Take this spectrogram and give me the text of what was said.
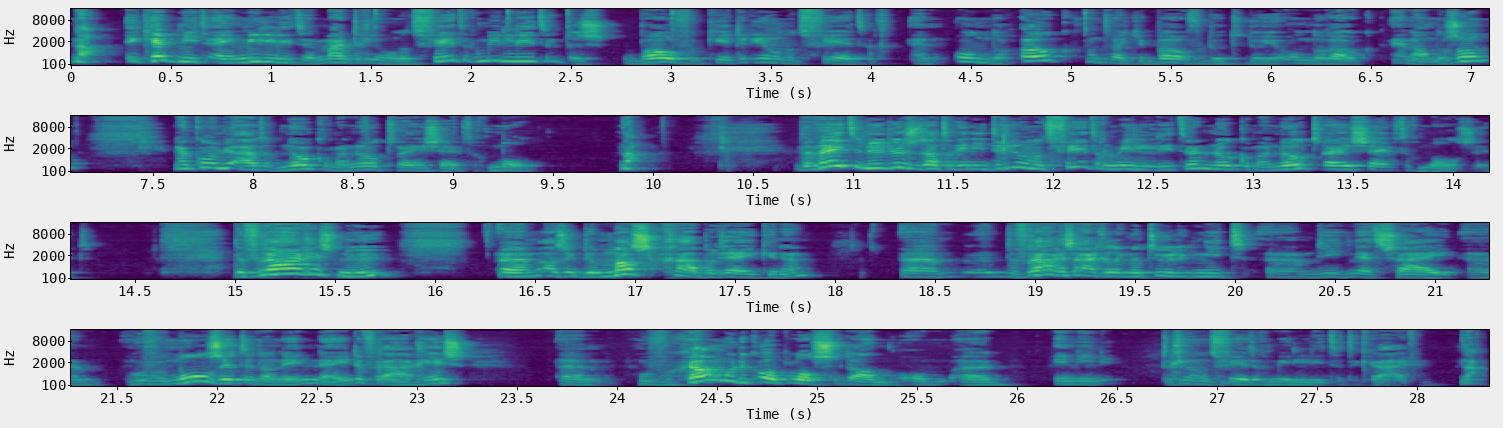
Nou, ik heb niet 1 milliliter, maar 340 milliliter. Dus boven keer 340 en onder ook. Want wat je boven doet, doe je onder ook en andersom. Dan kom je uit op 0,072 mol. We weten nu dus dat er in die 340 milliliter 0,072 mol zit. De vraag is nu, ehm, als ik de massa ga berekenen, ehm, de vraag is eigenlijk natuurlijk niet, ehm, die ik net zei, hoeveel mol zit er dan in? Nee, de vraag is, hoeveel gram moet ik oplossen dan om eh, in die 340 milliliter te krijgen? Nou,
